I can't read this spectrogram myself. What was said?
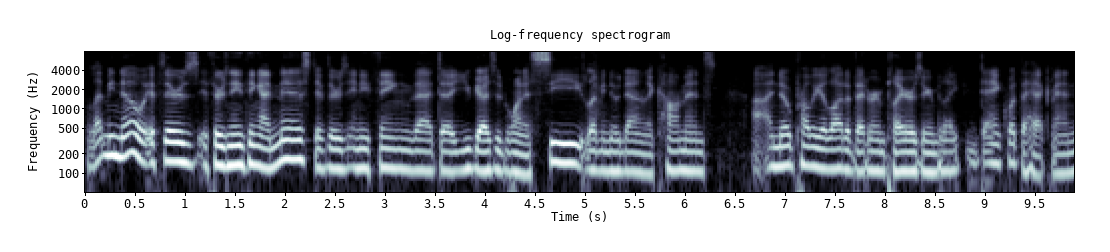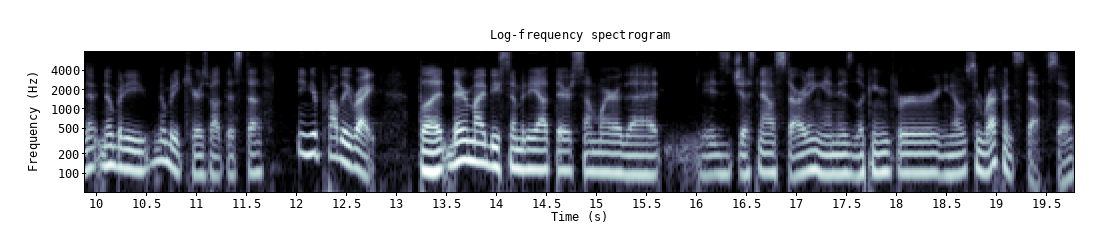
let me know if there's if there's anything I missed, if there's anything that uh, you guys would want to see. Let me know down in the comments. I know probably a lot of veteran players are gonna be like, "Dank, what the heck, man? No, nobody nobody cares about this stuff," and you're probably right. But there might be somebody out there somewhere that is just now starting and is looking for you know some reference stuff. So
